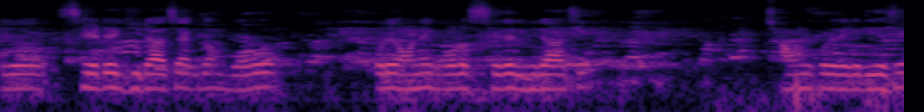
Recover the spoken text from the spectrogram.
পুরো শেডে ঘিরা আছে, একদম বড় করে, অনেক বড় শেডের ঘিরা আছে। ছাউনি করে রেখে দিয়েছে।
